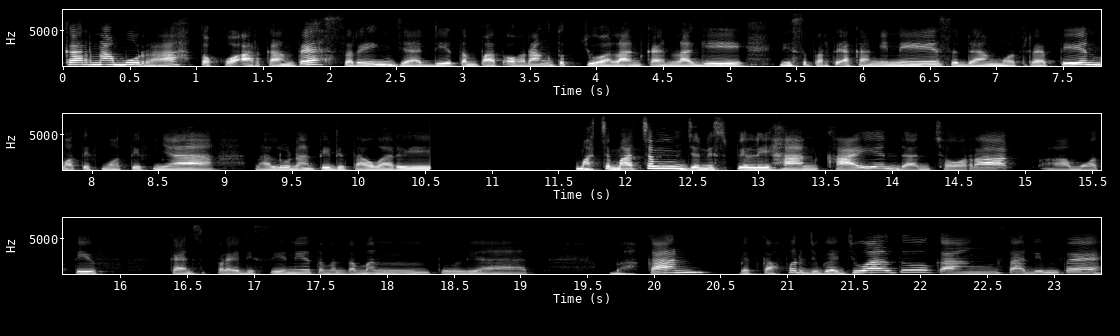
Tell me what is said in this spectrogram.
Karena murah, toko Arkanteh sering jadi tempat orang untuk jualan kain lagi. Nih seperti Akang ini sedang motretin motif-motifnya, lalu nanti ditawari. Macam-macam jenis pilihan kain dan corak uh, motif kain spray di sini teman-teman. Tuh lihat. Bahkan bed cover juga jual tuh Kang Sadim teh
